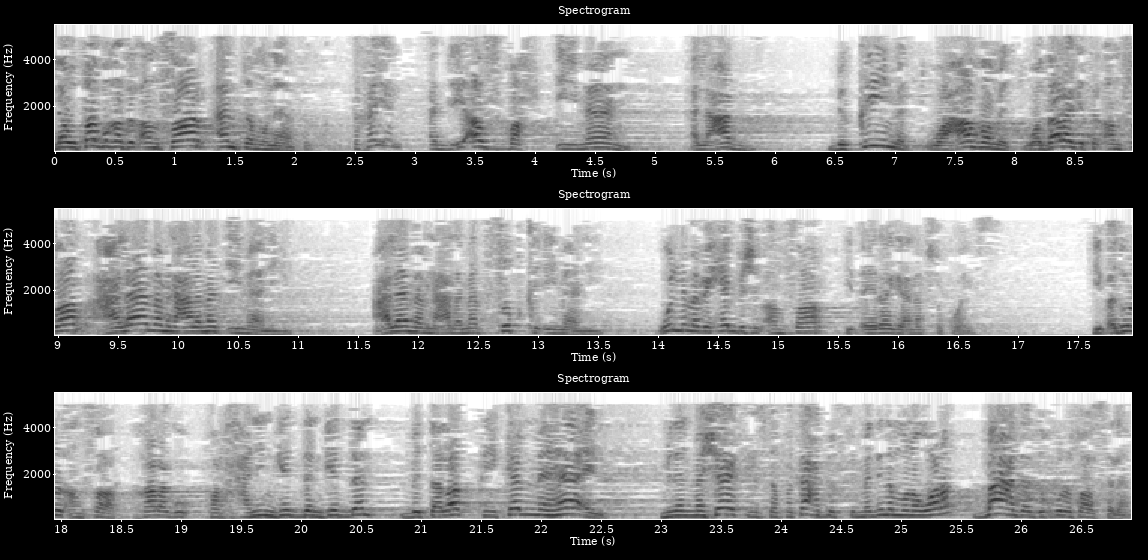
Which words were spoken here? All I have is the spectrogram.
لو تبغض الأنصار أنت منافق. تخيل قد إيه أصبح إيمان العبد بقيمة وعظمة ودرجة الأنصار علامة من علامات إيمانه علامة من علامات صدق إيمانه. واللي ما بيحبش الأنصار يبقى يراجع نفسه كويس. يبقى دول الأنصار خرجوا فرحانين جدا جدا بتلقي كم هائل من المشاكل اللي سوف تحدث في المدينة المنورة بعد دخول الرسول صلى الله عليه وسلم.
